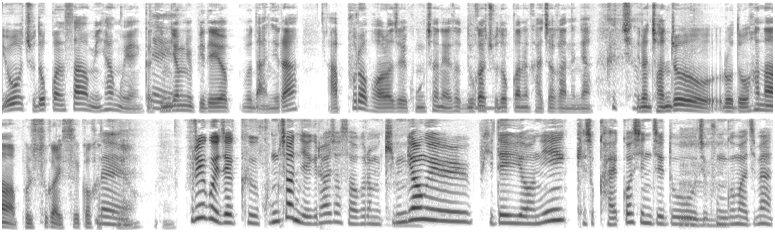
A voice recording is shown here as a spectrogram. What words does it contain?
요 주도권 싸움이 향후에, 그러니까 네. 김경률 비대위원뿐 아니라 앞으로 벌어질 공천에서 누가 음. 주도권을 가져가느냐 그렇죠. 이런 전조로도 하나 볼 수가 있을 것 네. 같아요. 네. 그리고 이제 그 공천 얘기를 하셔서 그러면 김경일 비대위원이 계속 갈 것인지도 음. 이제 궁금하지만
